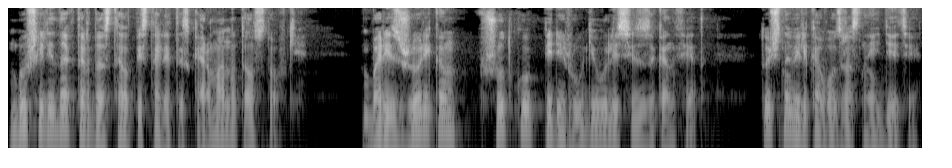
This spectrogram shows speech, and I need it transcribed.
Бывший редактор достал пистолет из кармана толстовки. Борис с Жориком в шутку переругивались из-за конфет точно великовозрастные дети.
